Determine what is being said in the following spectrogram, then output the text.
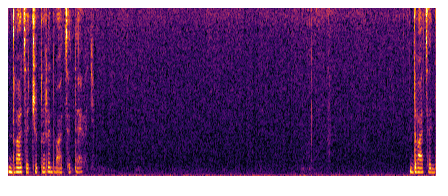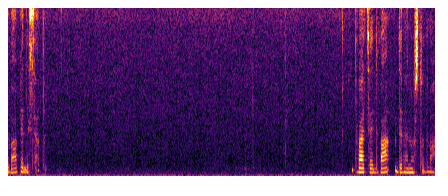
Двадцять чотири двадцять дев'ять. Двадцять два п'ятдесят. Двадцять два дев'яносто два.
